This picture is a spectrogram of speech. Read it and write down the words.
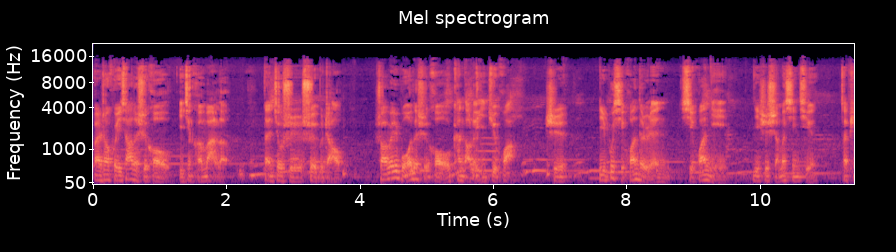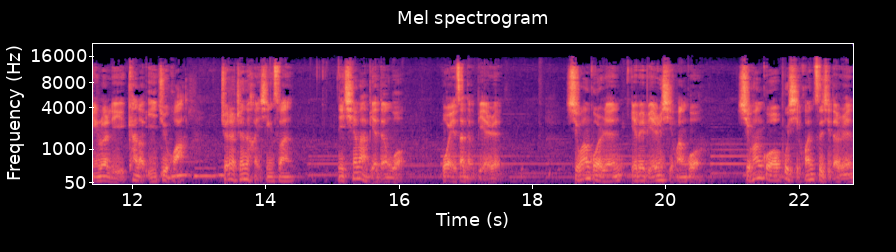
晚上回家的时候已经很晚了，但就是睡不着。刷微博的时候看到了一句话，是“你不喜欢的人喜欢你，你是什么心情？”在评论里看到一句话，觉得真的很心酸。你千万别等我，我也在等别人。喜欢过人，也被别人喜欢过；喜欢过不喜欢自己的人，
